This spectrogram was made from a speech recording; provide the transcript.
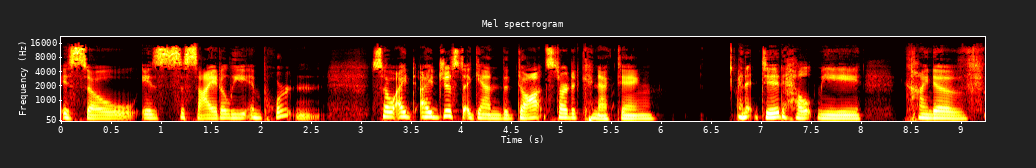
is so is societally important. So I I just again the dots started connecting and it did help me kind of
